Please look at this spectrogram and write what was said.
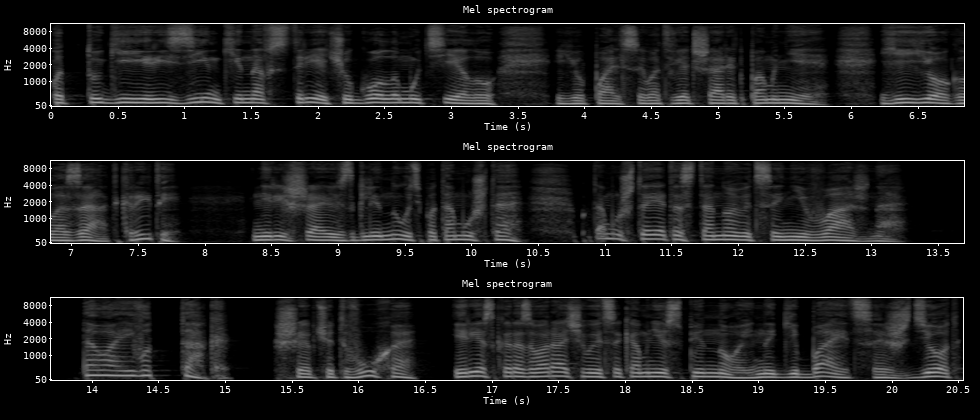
под тугие резинки навстречу голому телу. Ее пальцы в ответ шарят по мне. Ее глаза открыты. Не решаюсь взглянуть, потому что... потому что это становится неважно. «Давай вот так», — шепчет в ухо и резко разворачивается ко мне спиной, нагибается, ждет.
